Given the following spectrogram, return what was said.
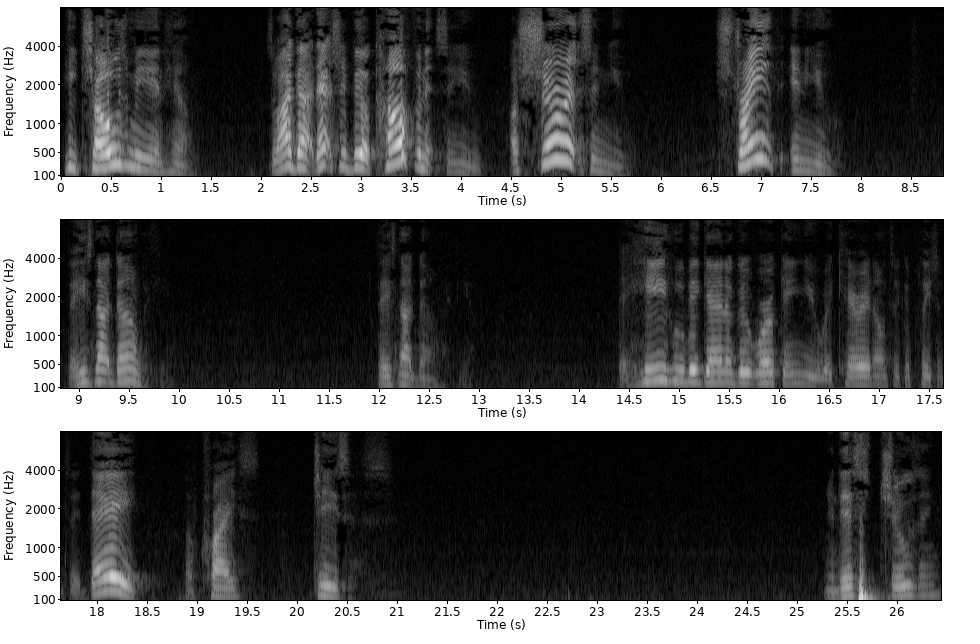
He chose me in Him. So I got that should build confidence in you, assurance in you, strength in you that He's not done with you. That He's not done with you. That He who began a good work in you will carry it on to completion to the day of Christ Jesus. And this choosing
